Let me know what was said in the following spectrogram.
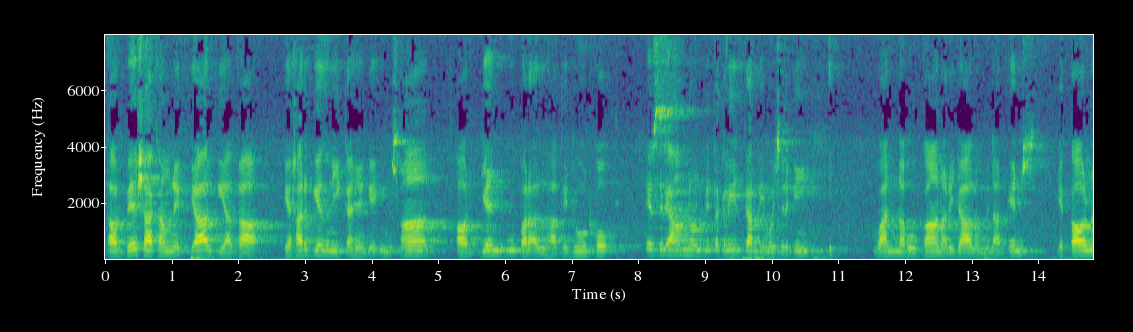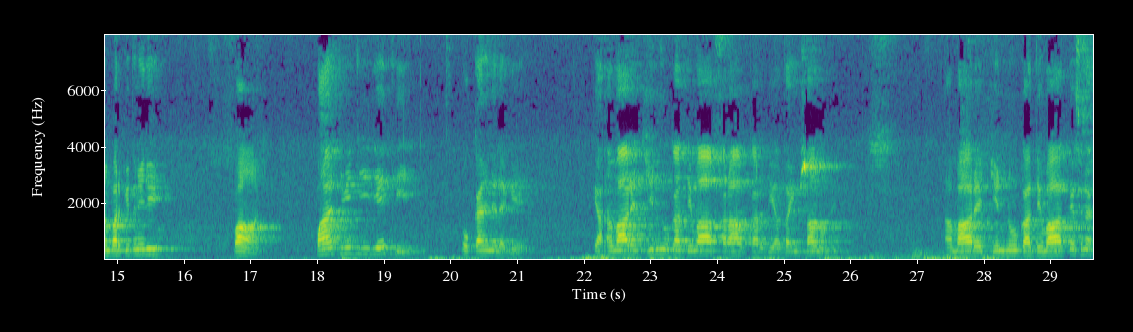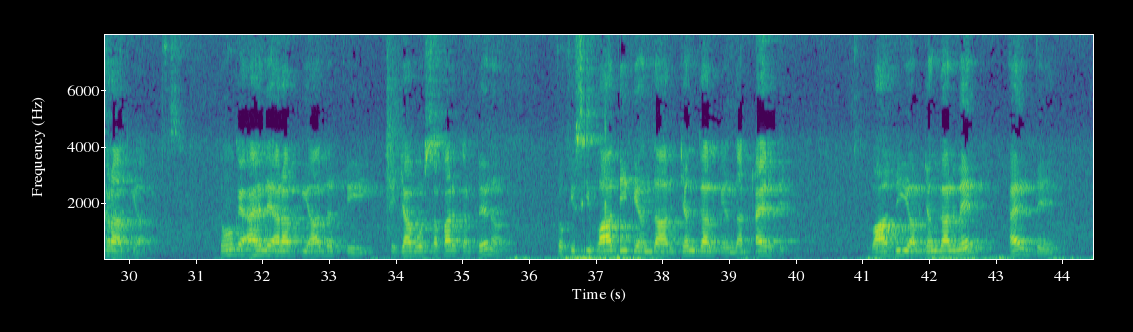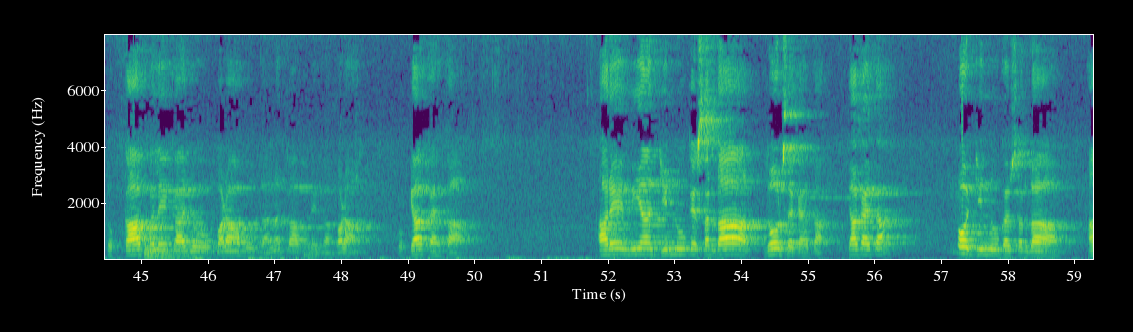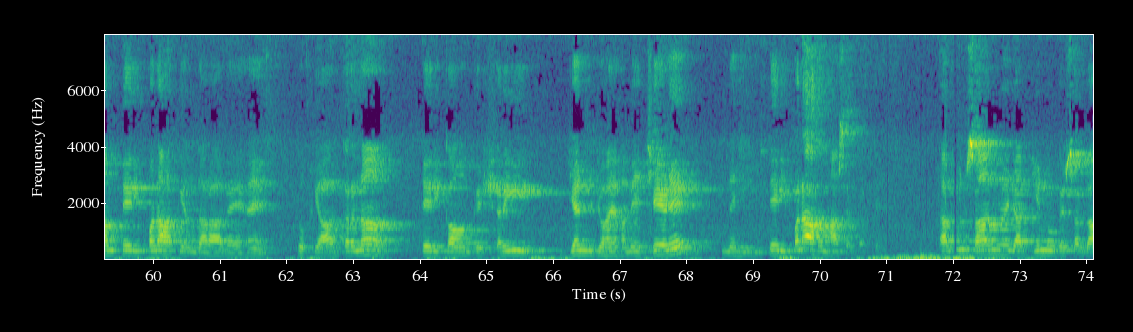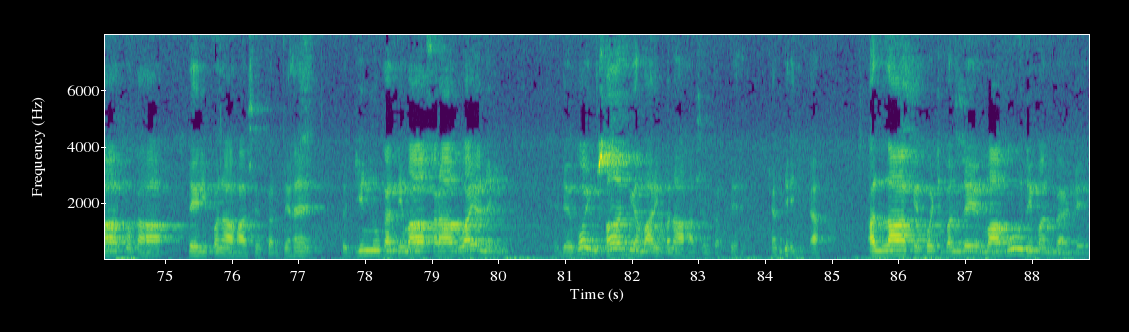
اور بے شک ہم نے خیال کیا تھا کہ ہر گز نہیں کہیں گے انسان اور جن اوپر اللہ کے جھوٹ کو۔ اس لیے ہم نے ان کی تکلیف کر لی مشرقین کی۔ ون کان رجال من الانس یہ کال نمبر کتنی جی؟ پانچ۔ پانچویں چیز یہ تھی، وہ کہنے لگے کہ ہمارے جنوں کا دماغ خراب کر دیا تھا انسانوں نے۔ ہمارے جنوں کا دماغ کس نے خراب کیا؟ کیونکہ اہل عرب کی عادت تھی کہ جب وہ سفر کرتے نا تو کسی وادی کے اندر، جنگل کے اندر ٹھہرتے۔ وادی اور جنگل میں ٹھہرتے تو قافلے کا جو بڑا ہوتا نا، قافلے کا بڑا، وہ کیا کہتا؟ ارے میاں جنوں کے سردار، زور سے کہتا۔ کیا کہتا؟ او جنوں کا سردار، ہم تیری پناہ کے اندر آ گئے ہیں، تو خیال کرنا، تیری قوم کے شریف جن جو ہیں ہمیں چھیڑے نہیں۔ تیری پناہ ہم حاصل کرتے ہیں۔ اب انسانوں نے جب جنوں کے سردار کو کہا، تیری پناہ حاصل کرتے ہیں، تو جنوں کا دماغ خراب ہوا یا نہیں؟ دیکھو، انسان بھی ہماری پناہ حاصل کرتے ہیں۔ سمجھے کیا؟ اللہ کے کچھ بندے معبود ہی بن بیٹھے۔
